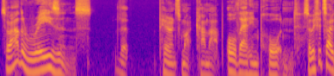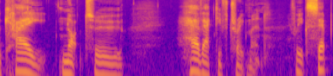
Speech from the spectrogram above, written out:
So are the reasons that parents might come up all that important? So if it's okay not to have active treatment, if we accept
